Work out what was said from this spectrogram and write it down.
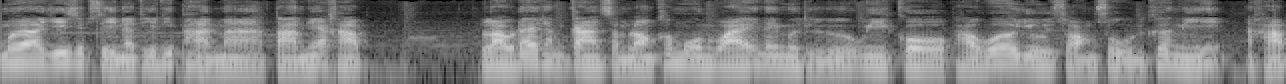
เมื่อ 24 นาทีที่ผ่านมาตามเนี้ยครับ เราได้ทำการสำรองข้อมูลไว้ในมือถือ Vigo Power U20 เครื่องนี้นะครับ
